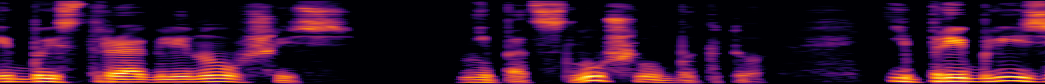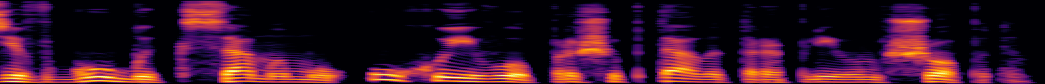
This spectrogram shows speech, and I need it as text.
и, быстро оглянувшись, не подслушал бы кто, и, приблизив губы к самому уху его, прошептала торопливым шепотом.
